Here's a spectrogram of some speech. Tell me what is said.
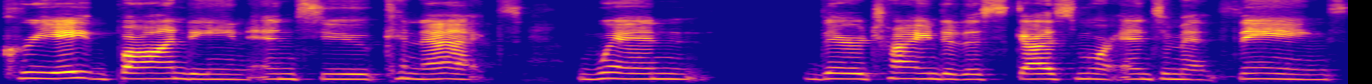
create bonding and to connect when they're trying to discuss more intimate things.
